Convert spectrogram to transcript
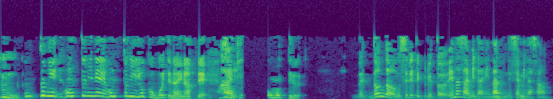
うん。本当に、本当にね、本当によく覚えてないなってはい。思ってる。でどんどん薄れてくると、えなさんみたいになるんですよ、皆さん。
